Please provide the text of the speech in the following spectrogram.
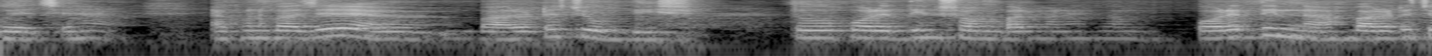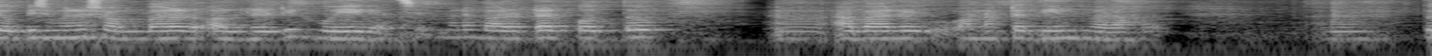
হয়েছে হ্যাঁ। এখন বাজে বারোটা চব্বিশ। তো পরের দিন সোমবার মানে পরের দিন না, বারোটা চব্বিশ মানে সোমবার অলরেডি হয়ে গেছে। মানে বারোটার পর তো আবার অনেকটা দিন ধরা হয়। তো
